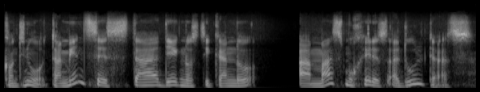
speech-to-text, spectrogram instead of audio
continúo. También se está diagnosticando a más mujeres adultas,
